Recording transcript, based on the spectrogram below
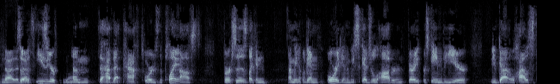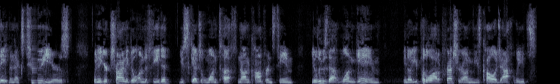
no, they So don't. it's easier for them to have that path towards the playoffs versus like in, I mean, again, Oregon, we schedule Auburn, very first game of the year. We've got Ohio State in the next two years. when you're trying to go undefeated, you schedule one tough non-conference team. You lose that one game, you know, you put a lot of pressure on these college athletes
